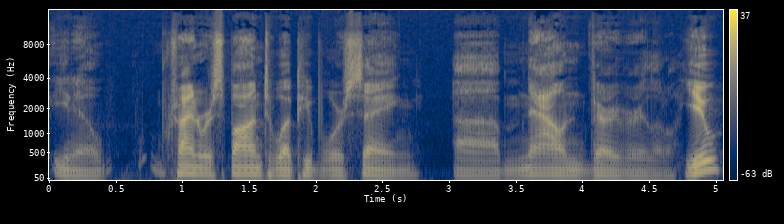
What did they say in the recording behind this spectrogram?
you know trying to respond to what people were saying. Um, now and very very little. You?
